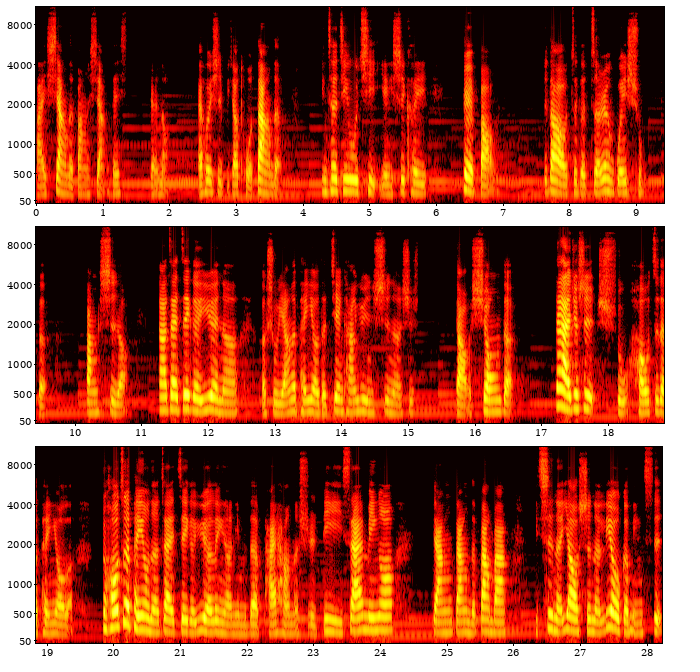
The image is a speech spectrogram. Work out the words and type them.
来向的方向跟人哦，才会是比较妥当的。行车记录器也是可以确保知道这个责任归属的方式哦。那在这个月呢，呃，属羊的朋友的健康运势呢是小凶的。再来就是属猴子的朋友了。属猴子的朋友呢，在这个月令啊，你们的排行呢是第三名哦，相当的棒吧？一次呢要升了六个名次。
